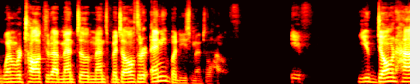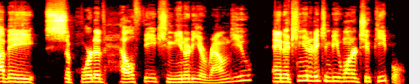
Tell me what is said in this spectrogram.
when we're talking about mental mental health or anybody's mental health if you don't have a supportive healthy community around you and a community can be one or two people.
